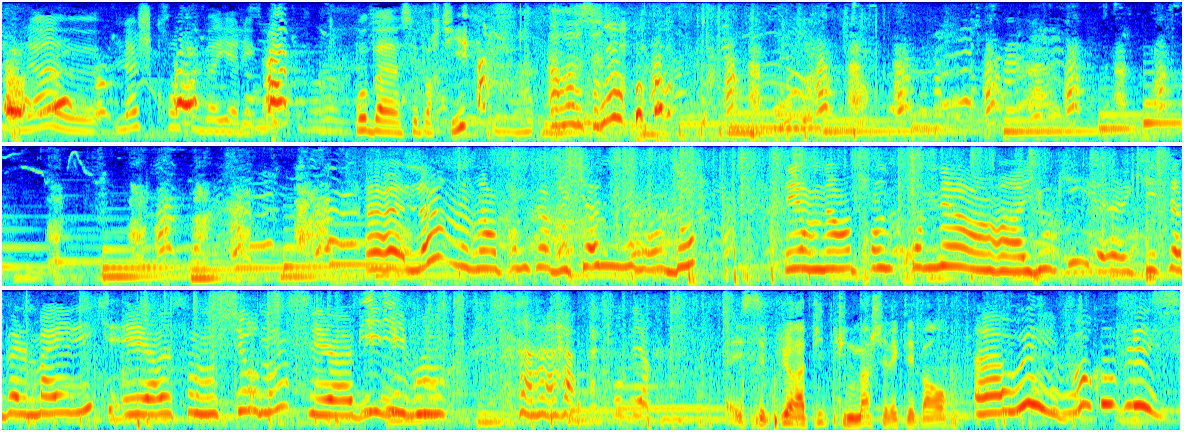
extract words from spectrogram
Là, euh, là, je crois qu'on va y aller. Bon bah, c'est parti. Ah, ça... Euh, là, on est en train de faire du cani-rando et on est en train de promener un Yuki euh, qui s'appelle Maëlik et euh, son surnom c'est euh, Bidibou. Trop bien. Et c'est plus rapide qu'une marche avec les parents. Euh, oui, beaucoup plus.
